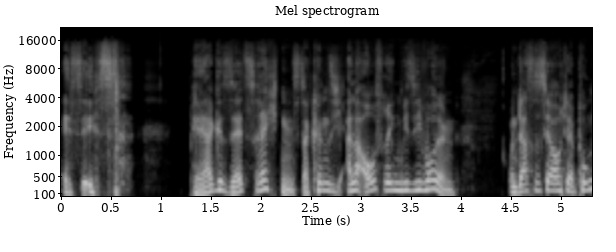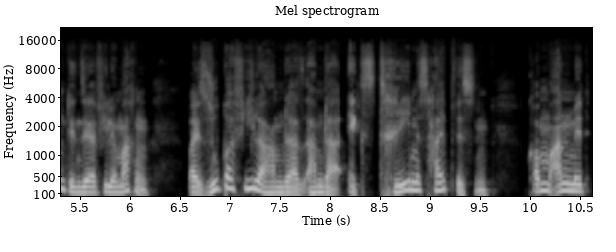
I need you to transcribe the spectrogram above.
es ist per Gesetz rechtens. Da können sich alle aufregen, wie sie wollen. Und das ist ja auch der Punkt, den sehr viele machen. Weil super viele haben da, haben da extremes Halbwissen. Kommen an mit,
